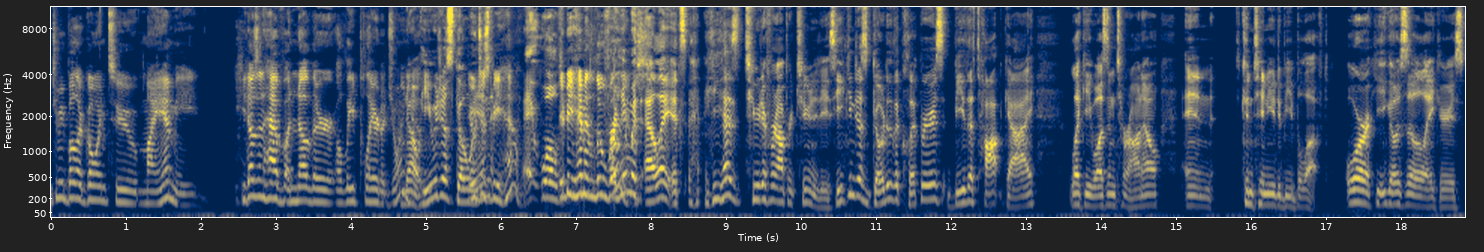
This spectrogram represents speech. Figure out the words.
Jimmy Butler going to Miami, he doesn't have another elite player to join. No, him. he would just go. It would just be him. It, well, it'd be him and Lou. For Williams. him with LA, it's he has two different opportunities. He can just go to the Clippers, be the top guy, like he was in Toronto, and continue to be beloved. or he goes to the Lakers,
